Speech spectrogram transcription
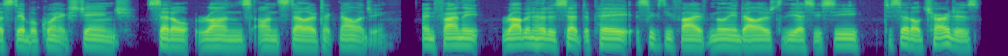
a stablecoin exchange. Settle runs on Stellar technology. And finally, Robinhood is set to pay $65 million to the SEC to settle charges.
